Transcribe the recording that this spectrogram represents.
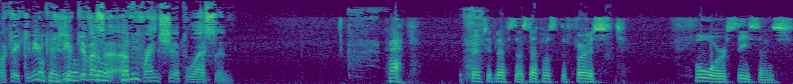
Okay, can you Okay, can you so- give us so a, a me- friendship lesson? Crap. Friendship lessons. That was the first four seasons.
